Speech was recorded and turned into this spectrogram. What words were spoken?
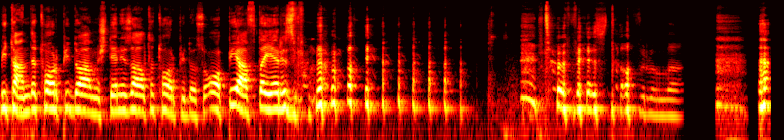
Bir tane de torpido almış. Denizaltı torpidosu. Oh bir hafta yeriz bunu. Tövbe estağfurullah.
